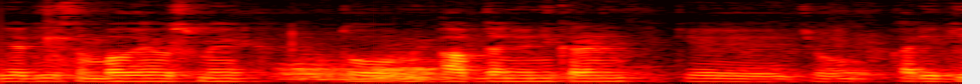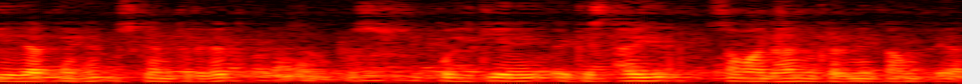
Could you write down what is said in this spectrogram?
यदि संभव है उसमें तो आपदा न्यूनीकरण के जो कार्य किए जाते हैं उसके अंतर्गत उस पुल के एक स्थायी समाधान करने का हम प्रयास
